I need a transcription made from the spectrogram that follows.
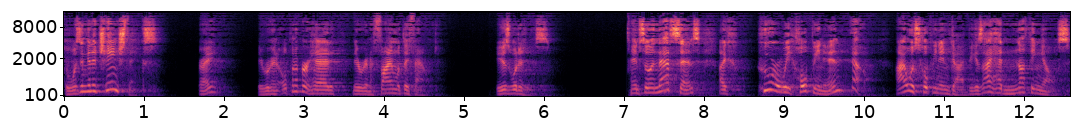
It wasn't going to change things, right? They were going to open up her head, they were going to find what they found. It is what it is. And so, in that sense, like, who are we hoping in? No. I was hoping in God because I had nothing else.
